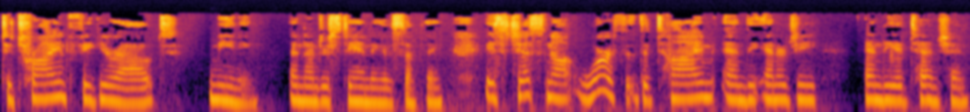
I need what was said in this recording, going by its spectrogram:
to try and figure out meaning and understanding of something. It's just not worth the time and the energy and the attention.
